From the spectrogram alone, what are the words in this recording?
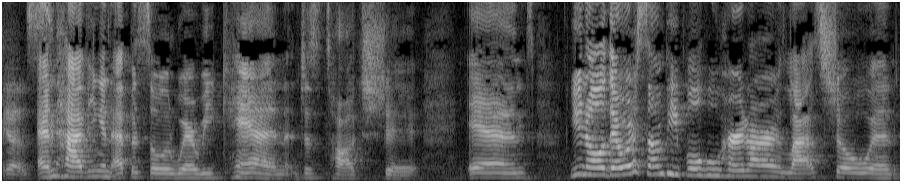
yes. and having an episode where we can just talk shit. And you know, there were some people who heard our last show and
